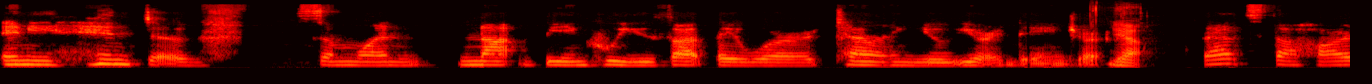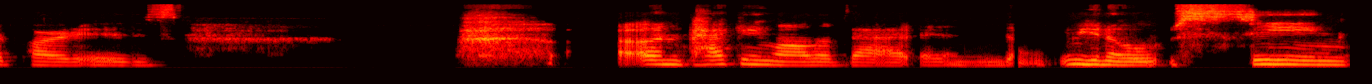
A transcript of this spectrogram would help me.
any hint of someone not being who you thought they were telling you you're in danger. Yeah. That's the hard part is unpacking all of that and you know seeing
